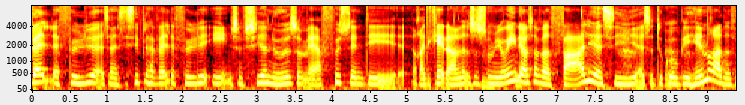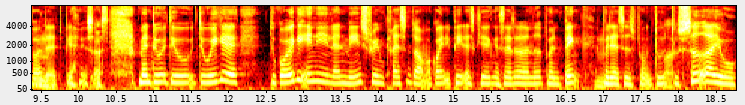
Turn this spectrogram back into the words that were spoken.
valgt at følge, altså hans disciple har valgt at følge en, som siger noget, som er fuldstændig radikalt anderledes, og som mm. jo egentlig også har været farligt at sige. Altså, du ja. kan jo blive henrettet for mm. det, det ja. også. Men du, det, er jo, det er jo ikke du går ikke ind i en eller anden mainstream kristendom og går ind i Peterskirken og sætter dig ned på en bænk mm. på det her tidspunkt. Du, du sidder jo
